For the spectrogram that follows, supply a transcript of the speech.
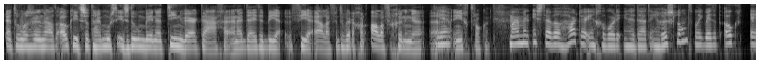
En toen was er inderdaad ook iets dat hij moest iets doen binnen tien werkdagen. En hij deed het via, via elf. En toen werden gewoon alle vergunningen eh, ingetrokken. Maar men is daar wel harder in geworden, inderdaad, in Rusland. Want ik weet dat ook eh,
